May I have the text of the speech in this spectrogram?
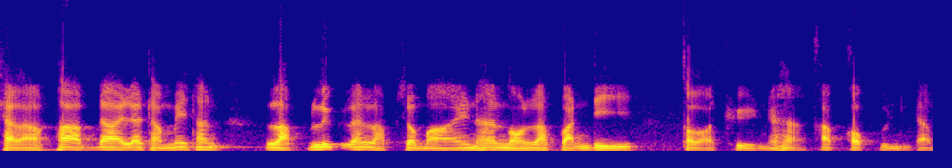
ชราภาพได้และทำให้ท่านหลับลึกและหลับสบายนะฮะนอนหลับฝันดีตลอดคืนนะฮะครับขอบคุณครับ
